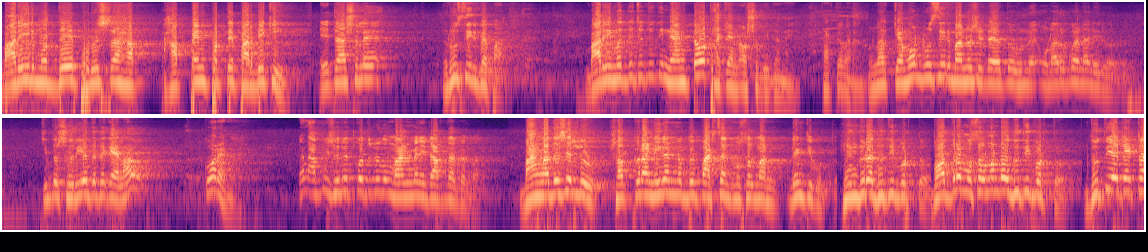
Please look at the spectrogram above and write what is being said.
বাড়ির মধ্যে পুরুষরা হাফ হাফ প্যান্ট পরতে পারবে কি? এটা আসলে রুচির ব্যাপার। বাড়ির মধ্যে যদি ন্যাংটাও থাকেন, অসুবিধা নেই, থাকতে পারেন। ওনার কেমন রুচির মানুষ, এটা তো ওনার উপর না নির্ভর করে। কিন্তু শরীয়ত এটাকে এলাও করে না। কারণ আপনি শরীয়ত কতটুকু মানবেন, এটা আপনার ব্যাপার। বাংলাদেশের লোক শতকরা নিরানব্বই পার্সেন্ট মুসলমান লেংটি পড়তো হিন্দুরা ধুতি পড়তো ভদ্র মুসলমানরাও ধুতি পড়তো ধুতি এটা একটা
